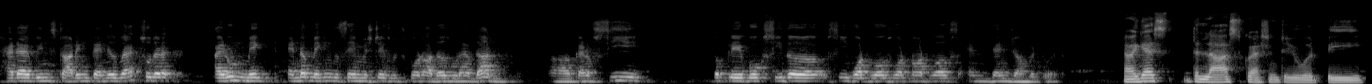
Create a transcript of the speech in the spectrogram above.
Had I been starting ten years back, so that I don't make end up making the same mistakes which what others would have done. Uh, kind of see the playbook, see the see what works, what not works, and then jump into it. Now, I guess the last question to you would be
